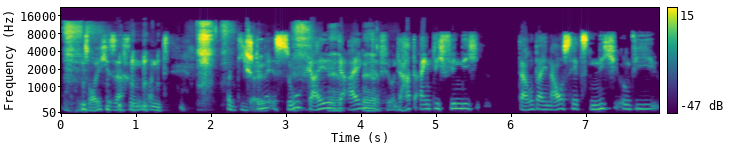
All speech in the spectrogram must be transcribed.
Und solche Sachen und, und die Stimme ist so geil ja, geeignet ja. dafür. Und er hat eigentlich, finde ich, darüber hinaus jetzt nicht irgendwie,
